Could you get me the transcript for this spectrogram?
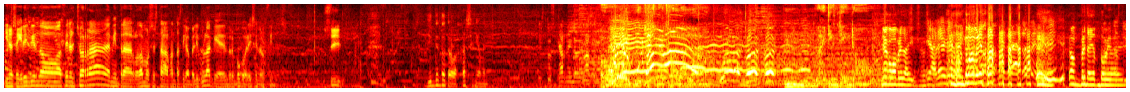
y nos seguiréis viendo hacer el chorra mientras rodamos esta fantástica película que dentro de poco veréis en los cines. Sí. Yo intento trabajar seriamente. Esto es carne y lo demás es... Mira cómo aprieta ahí. ¿Cómo aprieta? ¿Cómo aprieta ahí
